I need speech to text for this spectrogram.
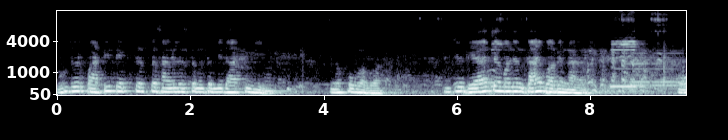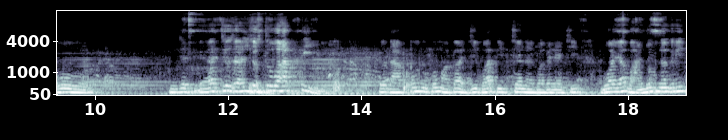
तू जर पाठी टेकतस तर सांगलंस तर म्हणतं मी दाखवीन. नको बाबा. तुझ्या देहाच्या मनान काय बघणार? हो. तुझ्या देहाची झाली तू वागती तर दाखवू नको माका अजिबात इच्छा नाही बघण्याची. बुवा या भांडूप नगरीत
